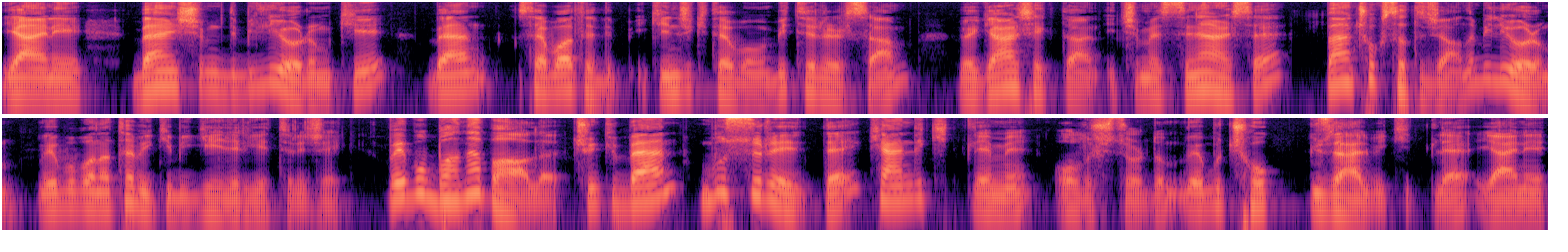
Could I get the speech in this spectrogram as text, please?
Yani ben şimdi biliyorum ki ben sebat edip ikinci kitabımı bitirirsem ve gerçekten içime sinerse ben çok satacağını biliyorum ve bu bana tabii ki bir gelir getirecek. Ve bu bana bağlı. Çünkü ben bu sürede kendi kitlemi oluşturdum ve bu çok güzel bir kitle. Yani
